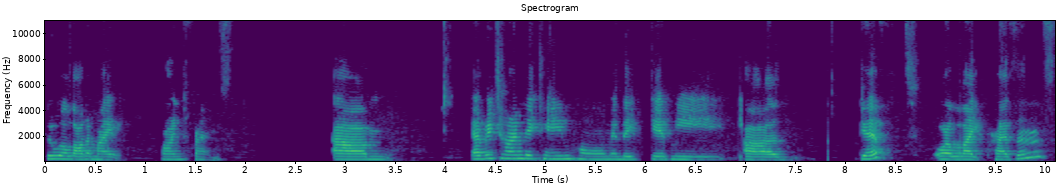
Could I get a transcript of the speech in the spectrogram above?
through a lot of my foreign friends. Um, every time they came home and they gave me a gift or like presents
